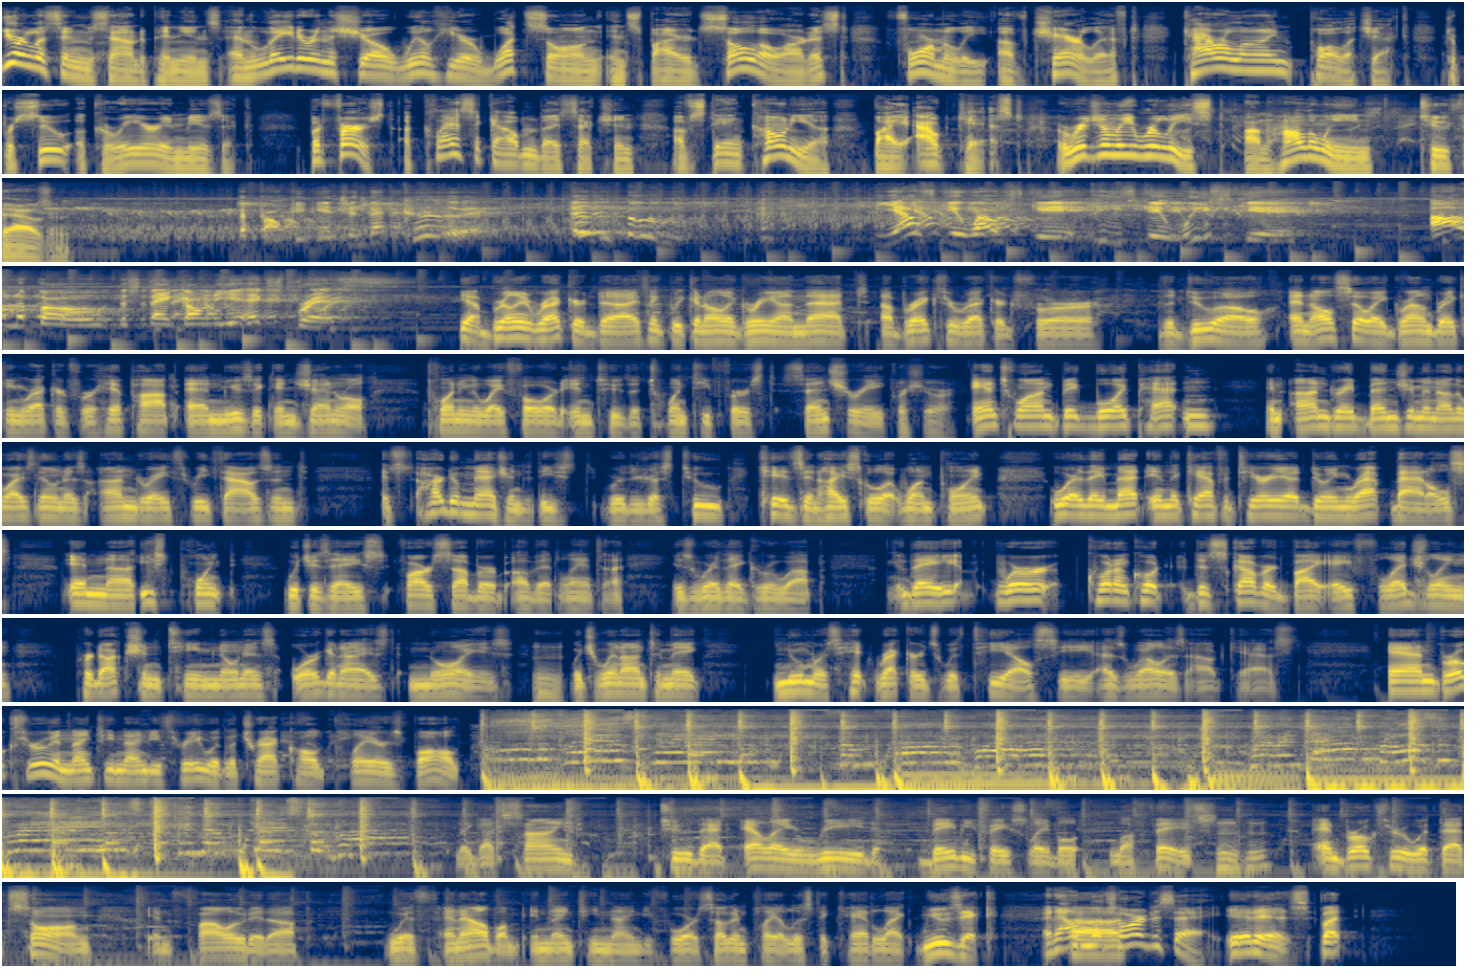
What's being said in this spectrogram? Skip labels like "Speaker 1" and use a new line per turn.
You're listening to Sound Opinions, and later in the show, we'll hear what song inspired solo artist, formerly of Chairlift, Caroline Polachek, to pursue a career in music. But first, a classic album dissection of Stankonia by Outkast, originally released on Halloween 2000.
The funky engine that could. Ooh. Yowski wowski, peasky weesky. All aboard the Stankonia Express.
Yeah, brilliant record. Uh, I think we can all agree on that. A breakthrough record for the duo, and also a groundbreaking record for hip hop and music in general, pointing the way forward into the 21st century.
For sure.
Antoine Big Boy Patton and Andre Benjamin, otherwise known as Andre 3000. It's hard to imagine that these were just two kids in high school at one point, where they met in the cafeteria doing rap battles in uh, East Point, which is a far suburb of Atlanta, is where they grew up. They were, quote unquote, discovered by a fledgling production team known as Organized Noise, mm. which went on to make numerous hit records with TLC as well as Outkast, and broke through in 1993 with a track called Players Ball. They got signed to that L.A. Reid babyface label, LaFace, mm-hmm. and broke through with that song and followed it up with an album in 1994, Southern Playalistic Cadillac Music.
An album uh, that's hard to say.
It is. But,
